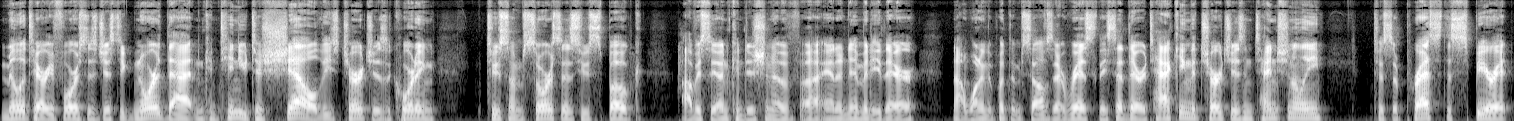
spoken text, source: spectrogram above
military forces just ignored that and continued to shell these churches, according to some sources who spoke, obviously on condition of uh, anonymity there, not wanting to put themselves at risk. They said they're attacking the churches intentionally to suppress the spirit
